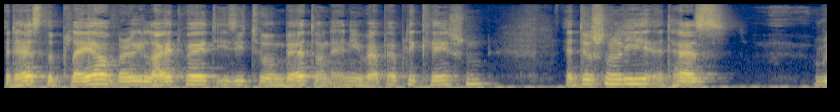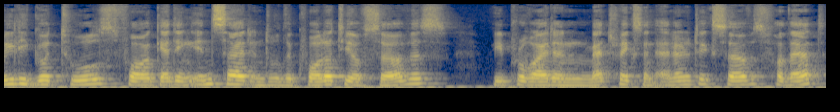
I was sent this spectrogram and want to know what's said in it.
It has the player, very lightweight, easy to embed on any web application. Additionally, it has really good tools for getting insight into the quality of service. We provide a metrics and analytics service for that.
